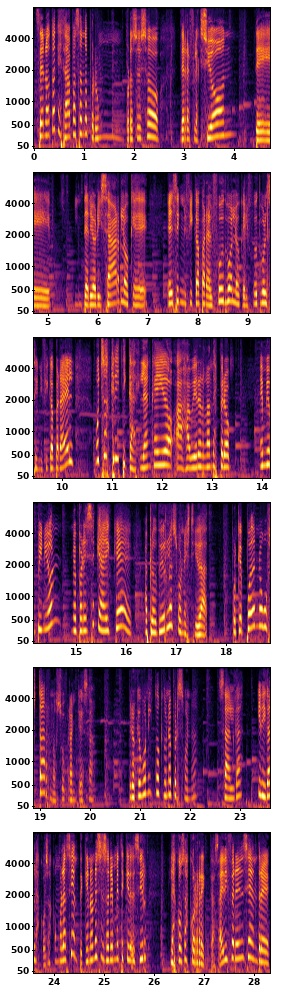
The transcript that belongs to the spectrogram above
Se nota que estaba pasando por un proceso de reflexión, de interiorizar lo que él significa para el fútbol, lo que el fútbol significa para él. Muchas críticas le han caído a Javier Hernández, pero en mi opinión me parece que hay que aplaudirle su honestidad, porque puede no gustarnos su franqueza, pero qué bonito que una persona salga y diga las cosas como las siente, que no necesariamente quiere decir las cosas correctas. Hay diferencia entre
